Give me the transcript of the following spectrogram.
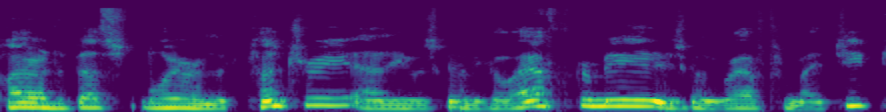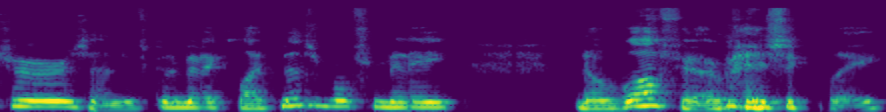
hire the best lawyer in the country and he was going to go after me. He was going to go after my teachers and he was going to make life miserable for me. No lawfare, basically.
